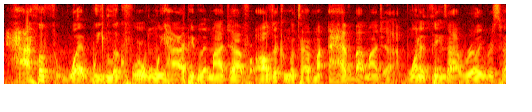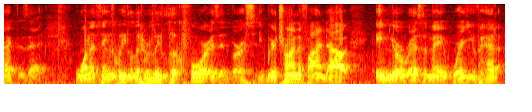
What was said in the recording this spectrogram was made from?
Half of what we look for when we hire people at my job, for all the complaints I have my- I have about my job, one of the things I really respect is that one of the things we literally look for is adversity. We're trying to find out in your resume where you've had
